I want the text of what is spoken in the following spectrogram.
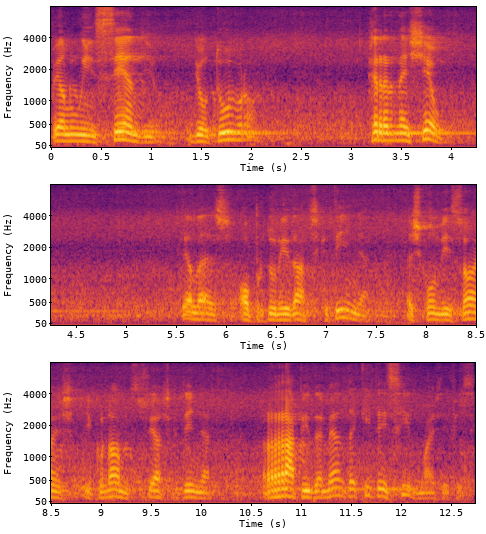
pelo incêndio de outubro, que renasceu pelas oportunidades que tinha, as condições económicas e sociais que tinha rapidamente, aqui tem sido mais difícil.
